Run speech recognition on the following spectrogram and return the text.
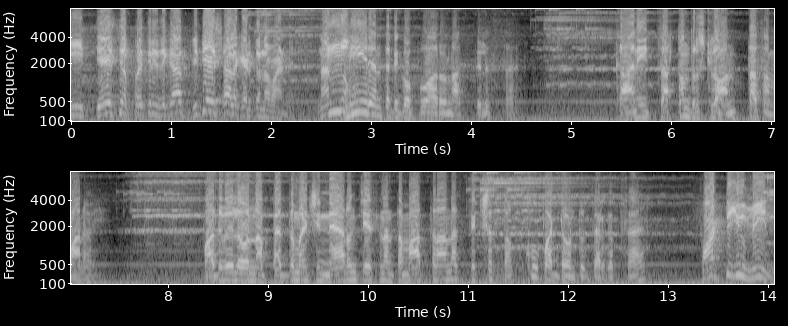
ఈ దేశ ప్రతినిధిగా విదేశాలకు వెళ్తున్న వాడిని నన్ను మీరెంతటి గొప్పవారో నాకు తెలుసు సార్. కానీ చట్టం దృష్టిలో అంతా సమానమే. పదవిలో ఉన్న పెద్ద మనిషి నేరం చేసినంత మాత్రాన శిక్ష తక్కువ పడ్డ ఉంటుంది జరగదు సార్. వాట్ యు మీన్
